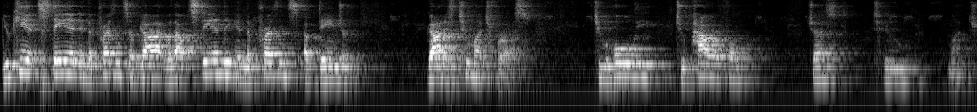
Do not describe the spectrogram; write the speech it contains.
You can't stand in the presence of God without standing in the presence of danger. God is too much for us. Too holy, too powerful, just too much.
